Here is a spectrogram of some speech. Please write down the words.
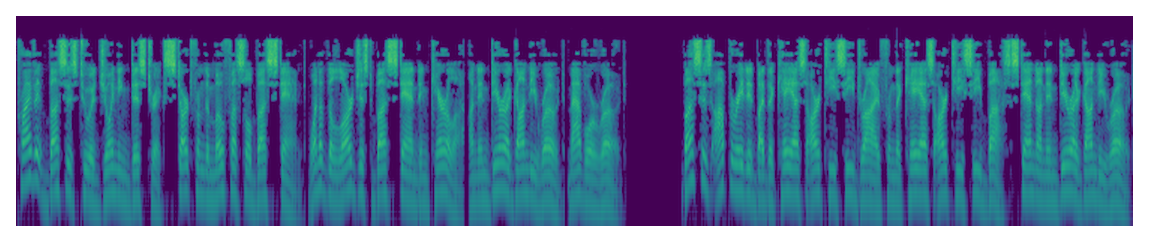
Private buses to adjoining districts start from the Mofussil bus stand one of the largest bus stand in Kerala on Indira Gandhi Road, Mavoor Road. Buses operated by the KSRTC drive from the KSRTC bus stand on Indira Gandhi Road.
